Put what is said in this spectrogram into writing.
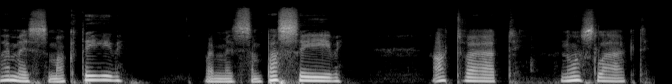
vai mēs esam aktīvi, vai mēs esam pasīvi, atvērti, noslēgti.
